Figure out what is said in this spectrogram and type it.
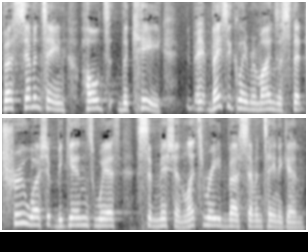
Verse 17 holds the key. It basically reminds us that true worship begins with submission. Let's read verse 17 again.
